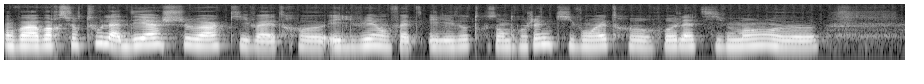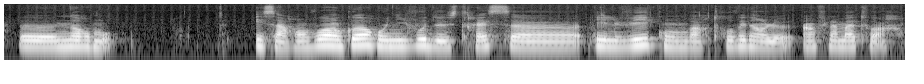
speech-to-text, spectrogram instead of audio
on va avoir surtout la DHEA qui va être euh, élevée en fait et les autres androgènes qui vont être relativement euh, normaux. Et ça renvoie encore au niveau de stress élevé qu'on va retrouver dans le inflammatoire.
